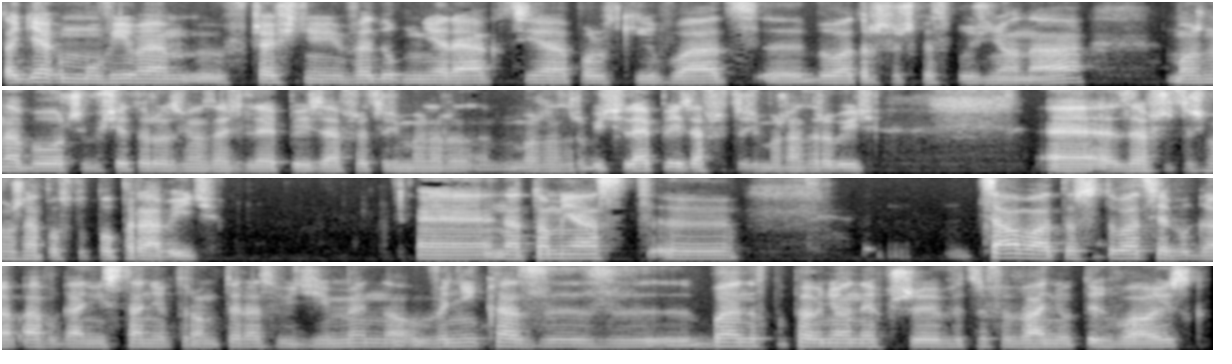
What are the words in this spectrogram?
Tak jak mówiłem wcześniej, według mnie reakcja polskich władz była troszeczkę spóźniona. Można było oczywiście to rozwiązać lepiej, zawsze coś można, można zrobić lepiej, zawsze coś można zrobić, zawsze coś można po prostu poprawić. Natomiast cała ta sytuacja w Afganistanie, którą teraz widzimy, no, wynika z, z błędów popełnionych przy wycofywaniu tych wojsk.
